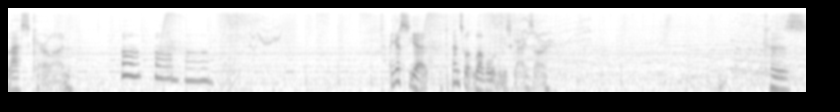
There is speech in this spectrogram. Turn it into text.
Lass Caroline. Bum, bum, bum. I guess, yeah, it depends what level these guys are. Because...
